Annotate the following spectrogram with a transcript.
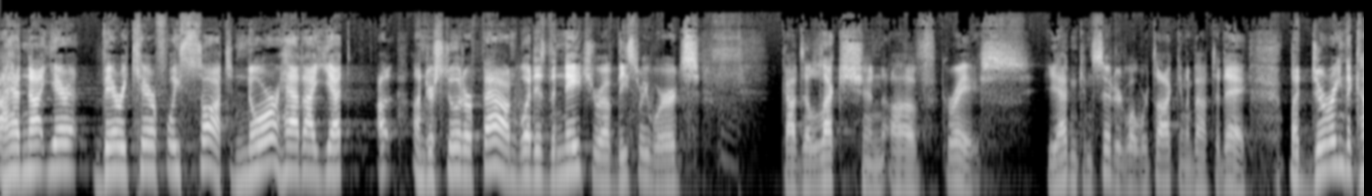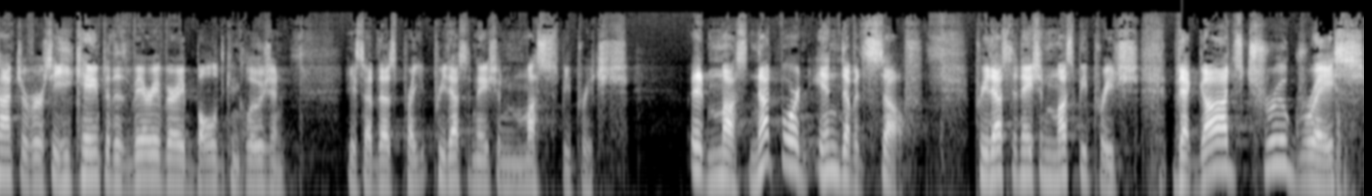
I had not yet very carefully sought, nor had I yet uh, understood or found what is the nature of these three words God's election of grace. He hadn't considered what we're talking about today. But during the controversy, he came to this very, very bold conclusion. He said, Thus, predestination must be preached. It must, not for an end of itself. Predestination must be preached that God's true grace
